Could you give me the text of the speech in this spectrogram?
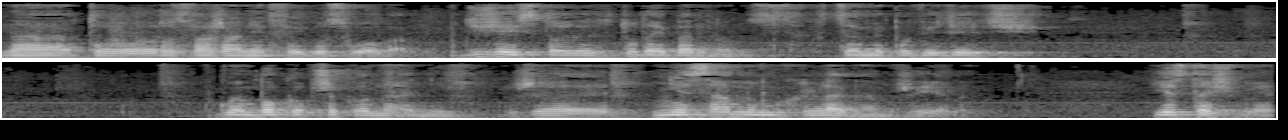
na to rozważanie Twojego słowa. Dzisiaj tutaj będąc, chcemy powiedzieć głęboko przekonani, że nie samym chlebem żyjemy. Jesteśmy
